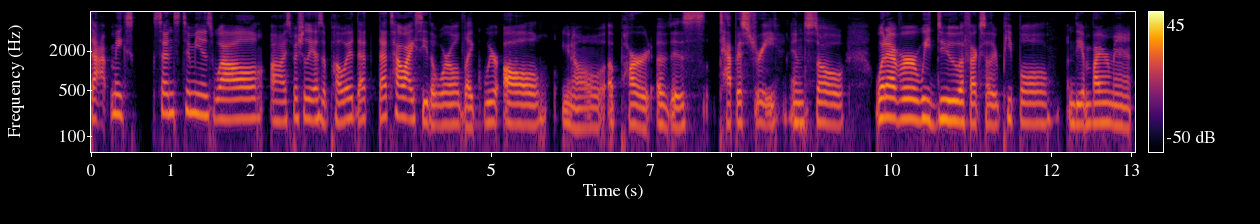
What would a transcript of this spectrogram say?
that makes sense to me as well uh, especially as a poet. That that's how i see the world. Like we're all you know a part of this tapestry. And so whatever we do affects other people and the environment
